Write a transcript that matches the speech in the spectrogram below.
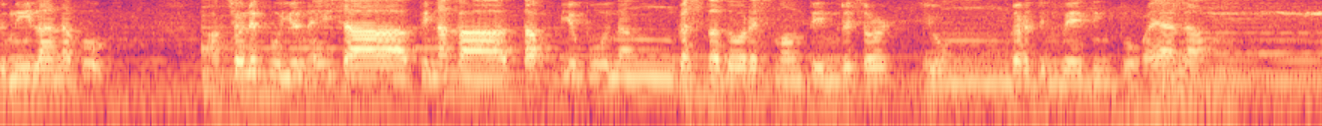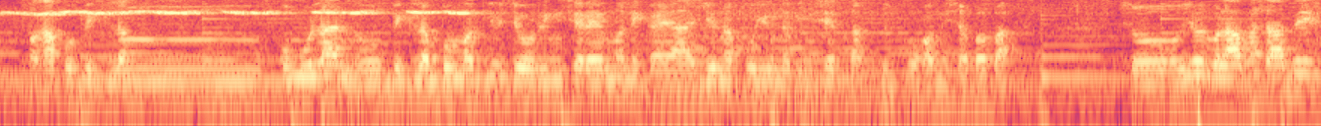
tumila na po. Actually po yun ay sa pinaka top view po ng Gastadores Mountain Resort, yung garden wedding po kaya lang baka po biglang umulan o biglang bumagyo during ceremony kaya yun na po yung naging setup doon po kami sa baba. So yun, wala masabi.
